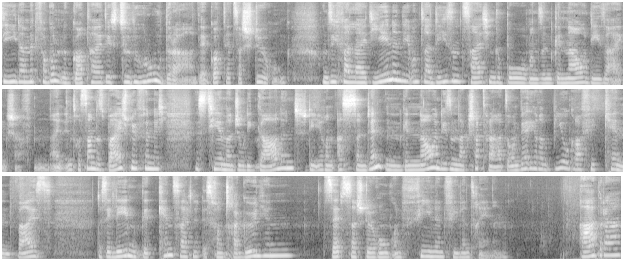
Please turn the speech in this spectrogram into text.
Die damit verbundene Gottheit ist Rudra, der Gott der Zerstörung, und sie verleiht jenen, die unter diesem Zeichen geboren sind, genau diese Eigenschaften. Ein interessantes Beispiel, finde ich, ist hier mal Judy Garland, die ihren Aszendenten genau in diesem Nakshatra hatte. Und wer ihre Biografie kennt, weiß, dass ihr Leben gekennzeichnet ist von Tragödien, Selbstzerstörung und vielen, vielen Tränen. Adra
